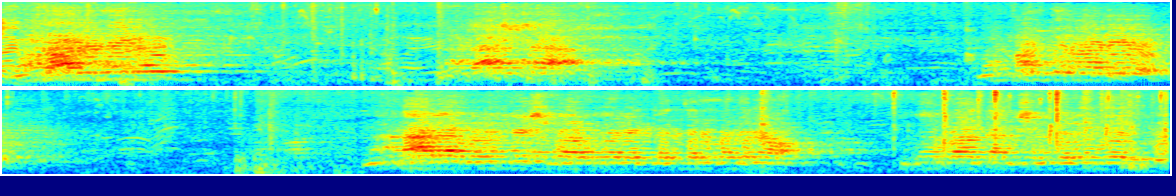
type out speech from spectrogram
గౌరవనీయులు నారా లోకేష్ బాబు గారి యొక్క తిరుమతిలో శుభాకాంక్షలు తెలియజేస్తూ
